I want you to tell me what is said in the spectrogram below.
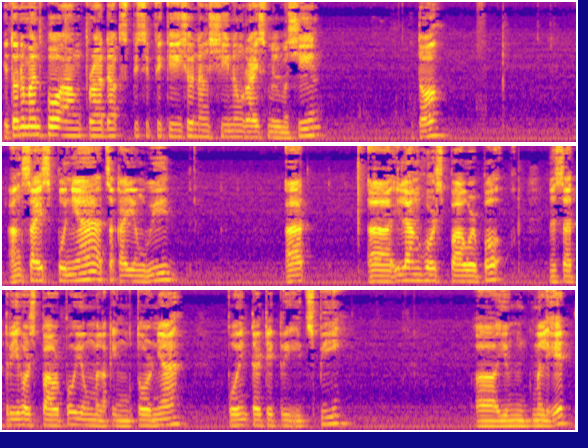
Ito naman po ang product specification ng Shinong Rice Mill Machine. Ito. Ang size po niya at saka yung width at uh, ilang horsepower po. Nasa 3 horsepower po yung malaking motor niya. 0.33 HP. Uh, yung maliit.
